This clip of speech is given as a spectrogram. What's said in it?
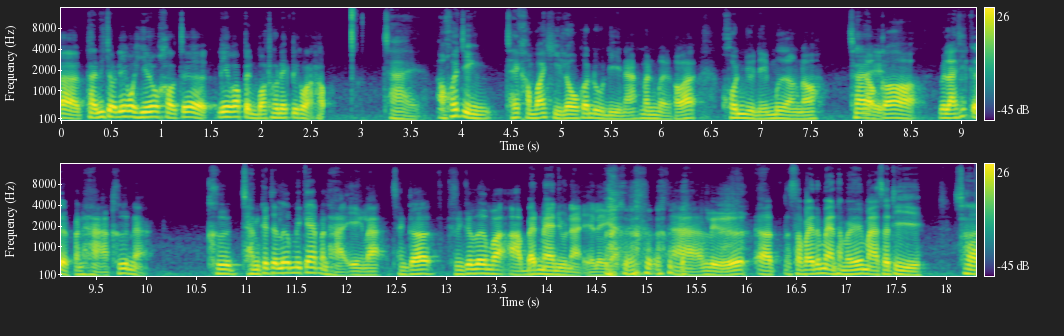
อ่าแทนที่จะเรียกว่า hero culture เรียกว่าเป็น bottleneck ดีกว่าครับ ใช่ เอาเข้าจริงใช้คำว่าฮีโร่ก็ดูดีนะ มันเหมือนกับว่าคนอยู่ในเมืองเนาะใช่แล้วก็เวลาที่เกิดปัญหาขึ้นอะคือฉันก็จะเริ่มไม่แก้ปัญหาเองละ ฉันก็ฉันก็เริ่มว่าอ่าแบทแมนอยู่ไหนอะไรเงี้ยอ่าหรืออ่าสไปเดอร์แมนทำไมไม่มาสักที ใช่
